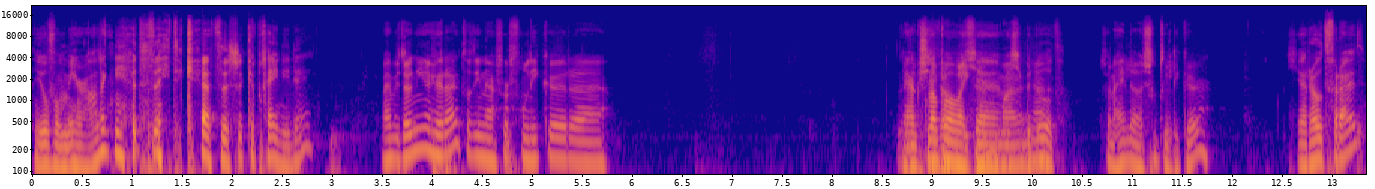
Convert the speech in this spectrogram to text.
heel veel meer haal ik niet uit het etiket, dus ik heb geen idee. Maar heb je het ook niet als je ruikt? Dat hij naar een soort van liqueur... eh, Ja, ik snap wel wat je, wat je ja. bedoelt. Zo'n hele zoete liqueur. Je rood fruit?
